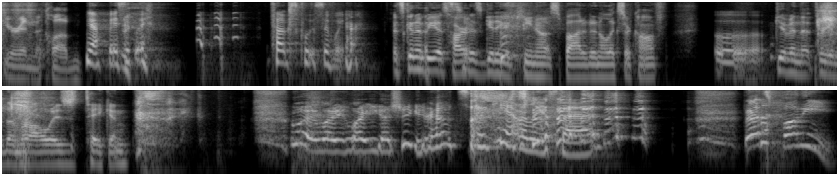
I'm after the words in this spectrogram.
you're in the club. yeah, basically. That's how exclusive we are. It's gonna be as hard as getting a keynote spotted in Elixir Conf, Ooh. given that three of them are always taken. why, why, why are you guys shaking your heads? We can't release that. That's funny.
